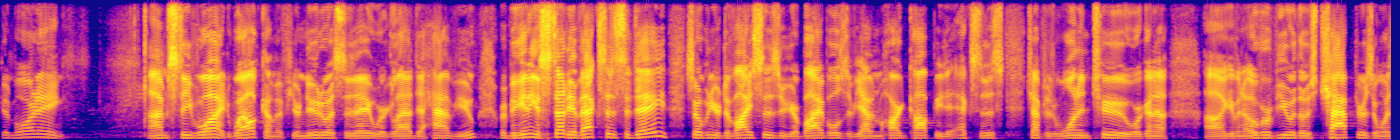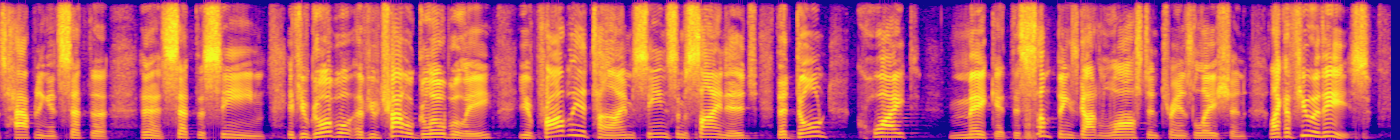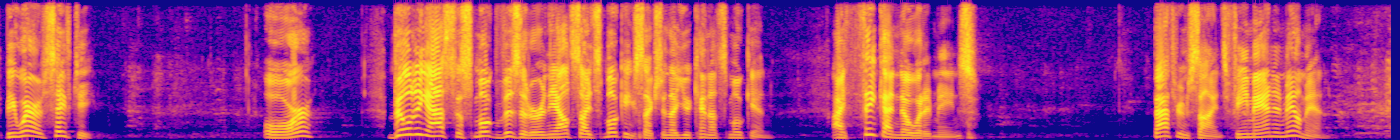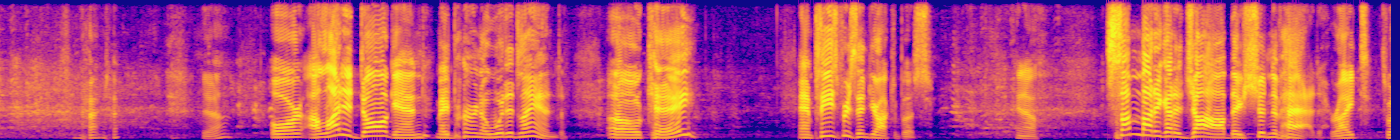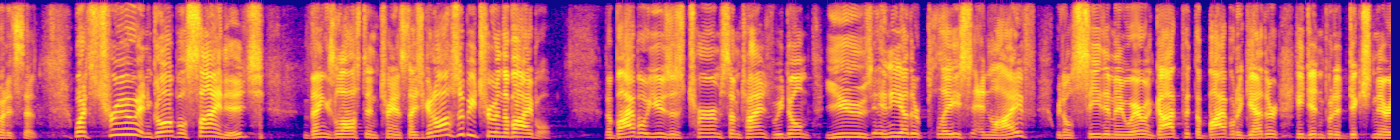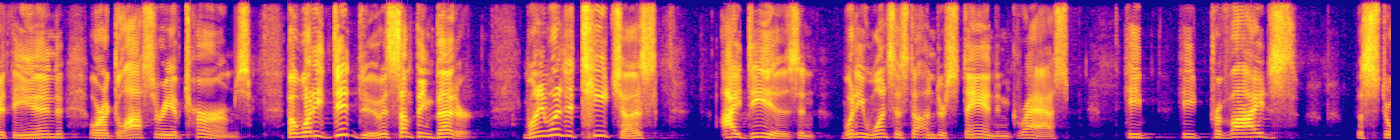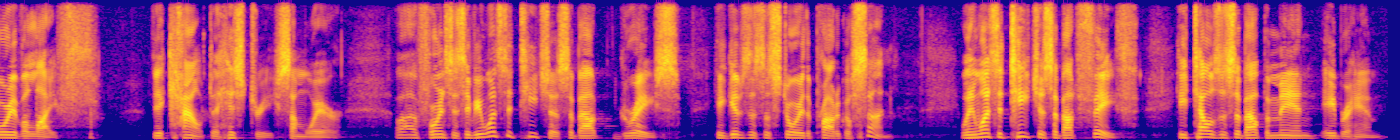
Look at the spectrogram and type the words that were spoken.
Good morning. I'm Steve White. Welcome. If you're new to us today, we're glad to have you. We're beginning a study of Exodus today. So open your devices or your Bibles. If you have them hard copy to Exodus chapters 1 and 2, we're going to uh, give an overview of those chapters and what's happening and set the, uh, set the scene. If you've, global, if you've traveled globally, you've probably at times seen some signage that don't quite make it. That something's got lost in translation, like a few of these. Beware of safety. Or, building asks a smoke visitor in the outside smoking section that you cannot smoke in. I think I know what it means. Bathroom signs, female and mailman. yeah. Or, a lighted dog end may burn a wooded land. Okay. And please present your octopus. You know, somebody got a job they shouldn't have had, right? That's what it says. What's true in global signage things lost in translation can also be true in the Bible. The Bible uses terms sometimes we don't use any other place in life. We don't see them anywhere. When God put the Bible together, He didn't put a dictionary at the end or a glossary of terms. But what He did do is something better. When He wanted to teach us ideas and what He wants us to understand and grasp, He, he provides the story of a life, the account, a history somewhere uh, for instance, if he wants to teach us about grace, he gives us the story of the prodigal son. When he wants to teach us about faith, he tells us about the man Abraham.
